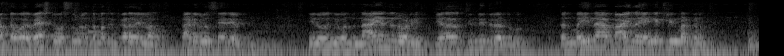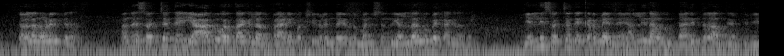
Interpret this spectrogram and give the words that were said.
ಅಂತ ವೇಸ್ಟ್ ವಸ್ತುಗಳನ್ನ ತಮ್ಮ ಹತ್ರ ಇಟ್ಕೊಳ್ಳೋದೇ ಇಲ್ಲ ಅವು. ಪ್ರಾಣಿಗಳು ಸೇರಿ ಹೇಳ್ತೀನಿ ನೀನು, ನೀವೊಂದು ನಾಯಿಯನ್ನು ನೋಡಿ, ಏನಾದ್ರು ತಿಂದಿದ್ರದು ತನ್ನ ಮೈನ, ಬಾಯಿನ ಹೆಂಗೆ ಕ್ಲೀನ್ ಮಾಡ್ಕೊಳುತ್ತೆ? ತಾವೆಲ್ಲ ನೋಡಿರ್ತೀರ? ಅಂದ್ರೆ ಸ್ವಚ್ಛತೆ ಯಾರಿಗೂ ಹೊರತಾಗಿಲ್ಲ ಅದು. ಪ್ರಾಣಿ ಪಕ್ಷಿಗಳಿಂದ ಇರೋದು ಮನುಷ್ಯನ ಎಲ್ಲರಿಗೂ ಬೇಕಾಗಿರೋದು. ಎಲ್ಲಿ ಸ್ವಚ್ಛತೆ ಕಡಿಮೆ ಇದೆ, ಅಲ್ಲಿ ನಾವು ದರಿದ್ರ ಅಂತ ಹೇಳ್ತೀವಿ.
